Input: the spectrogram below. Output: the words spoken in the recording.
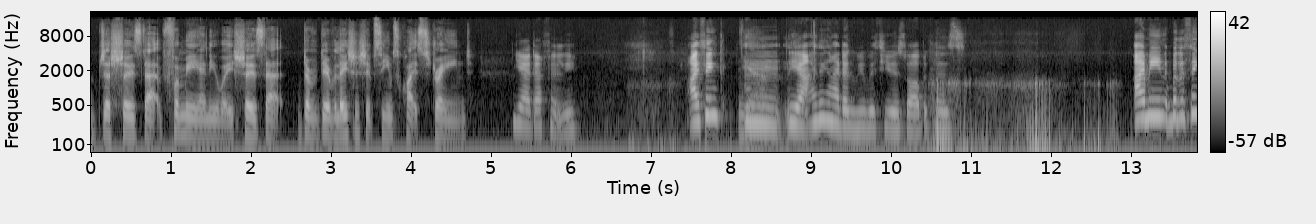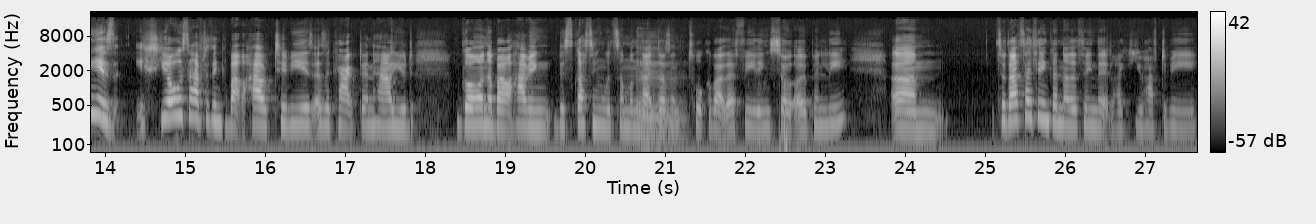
just shows that for me anyway shows that the, their relationship seems quite strained Yeah, definitely. I think Yeah. yeah. yeah, I think I'd agree with you as well because I mean, but the thing is, you also have to think about how Tibby is as a character and how you'd go on about having discussing with someone that doesn't talk about their feelings so openly. Um, so that's I think another thing that like you have to be,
